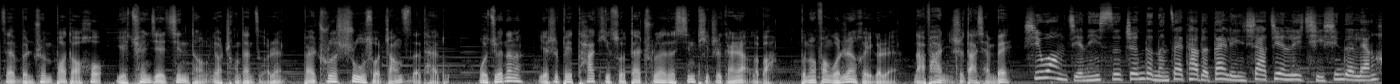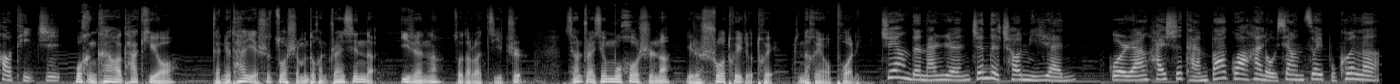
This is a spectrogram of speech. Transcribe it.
在文春报道后，也劝诫近藤要承担责任，摆出了事务所长子的态度。我觉得呢，也是被 Taki 所带出来的新体质感染了吧？不能放过任何一个人，哪怕你是大前辈。希望杰尼斯真的能在他的带领下建立起新的良好体质。我很看好 Taki 哦，感觉他也是做什么都很专心的艺人呢，做到了极致。想转型幕后时呢，也是说退就退，真的很有魄力。这样的男人真的超迷人。果然还是谈八卦和偶像最不困了。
